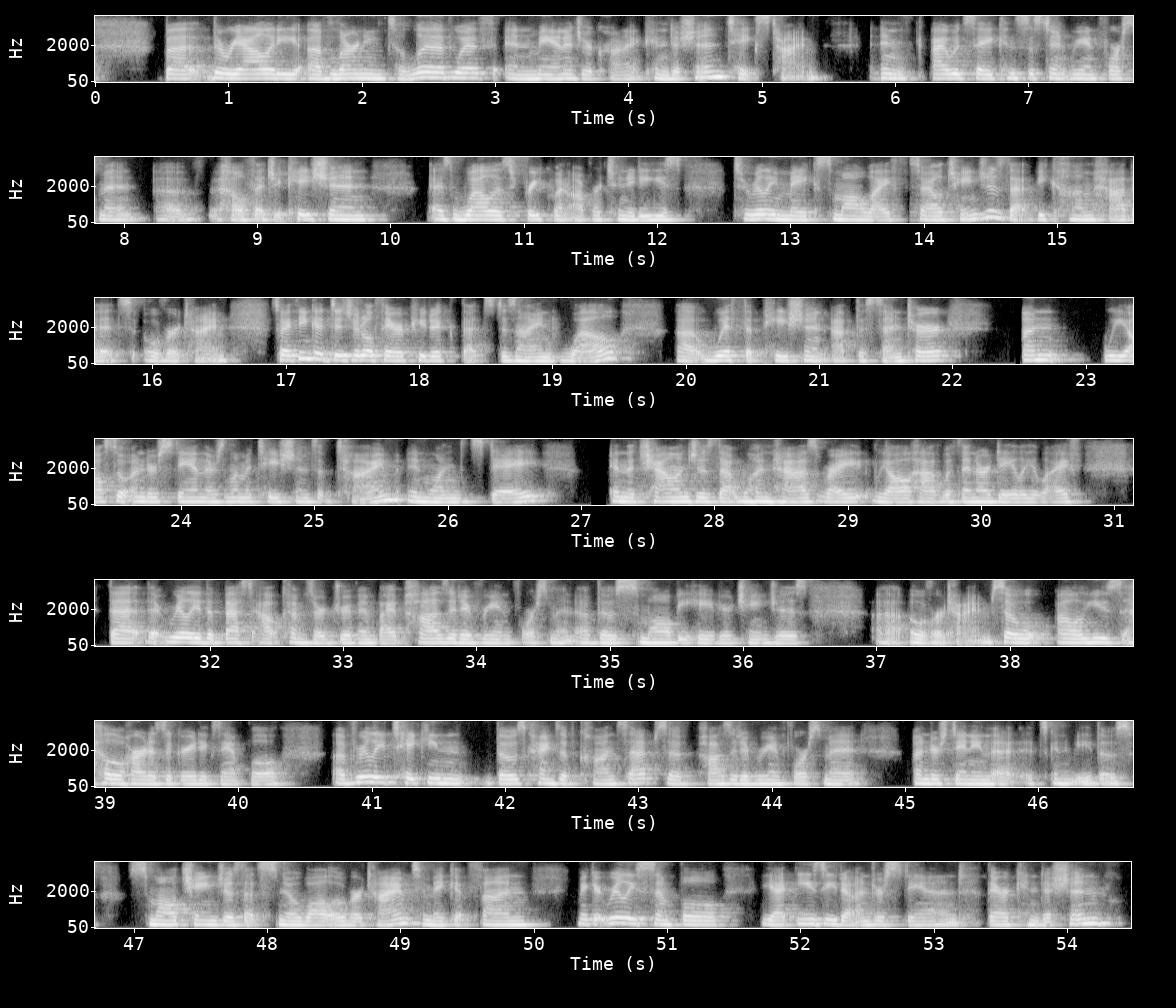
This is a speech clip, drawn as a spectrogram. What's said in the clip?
But the reality of learning to live with and manage a chronic condition takes time. And I would say consistent reinforcement of health education, as well as frequent opportunities to really make small lifestyle changes that become habits over time. So I think a digital therapeutic that's designed well uh, with the patient at the center. And we also understand there's limitations of time in one's day and the challenges that one has, right? We all have within our daily life. That, that really the best outcomes are driven by positive reinforcement of those small behavior changes uh, over time. So I'll use Hello Heart as a great example of really taking those kinds of concepts of positive reinforcement, understanding that it's going to be those small changes that snowball over time to make it fun, make it really simple, yet easy to understand their condition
